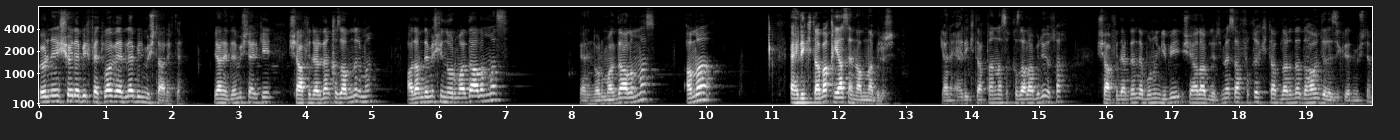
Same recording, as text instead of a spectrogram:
Örneğin şöyle bir fetva verilebilmiş tarihte. Yani demişler ki Şafilerden kız alınır mı? Adam demiş ki normalde alınmaz. Yani normalde alınmaz ama ehli kitaba kıyasen alınabilir. Yani ehli kitaptan nasıl kız alabiliyorsak Şafilerden de bunun gibi şey alabiliriz. Mesela fıkıh kitaplarında daha önce de zikretmiştim.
